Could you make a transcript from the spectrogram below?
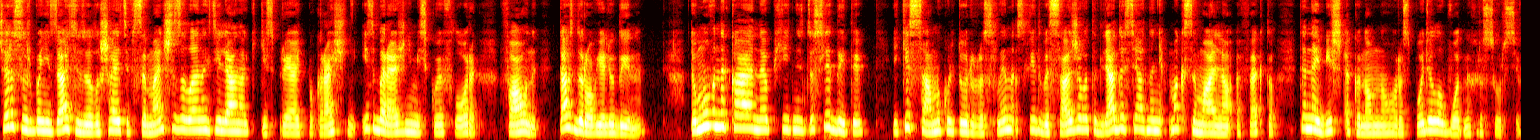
через урбанізацію залишається все менше зелених ділянок, які сприяють покращенню і збереженню міської флори, фауни та здоров'я людини. Тому виникає необхідність дослідити, які саме культури рослин слід висаджувати для досягнення максимального ефекту та найбільш економного розподілу водних ресурсів.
